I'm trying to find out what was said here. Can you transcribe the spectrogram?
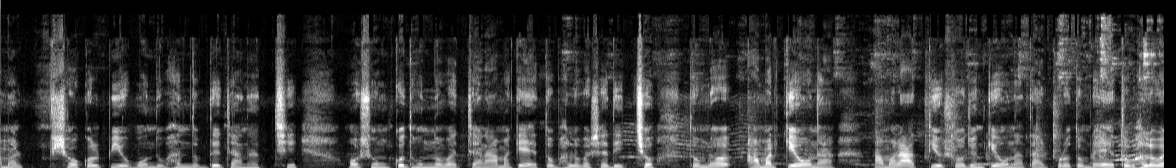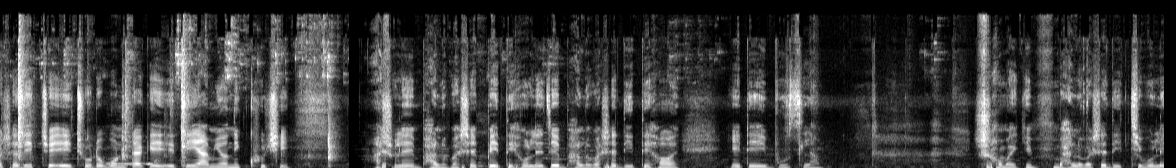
আমার সকল প্রিয় বন্ধু বান্ধবদের জানাচ্ছি অসংখ্য ধন্যবাদ যারা আমাকে এত ভালোবাসা দিচ্ছ। তোমরা আমার কেউ না, আমার আত্মীয় স্বজন কেউ না, তারপরও তোমরা এত ভালোবাসা দিচ্ছ, এই ছোটো বোনটাকে, এতেই আমি অনেক খুশি। আসলে ভালোবাসা পেতে হলে যে ভালোবাসা দিতে হয় এটাই বুঝলাম। সবাইকে ভালোবাসা দিচ্ছি বলে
